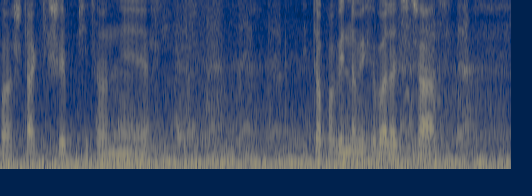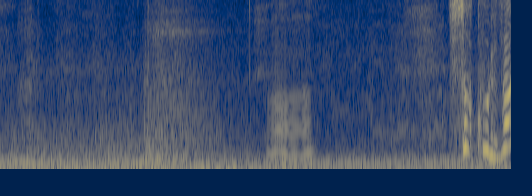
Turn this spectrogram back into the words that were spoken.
Bo aż taki szybki to on nie jest. To powinno mi chyba dać czas. O. Co kurwa?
